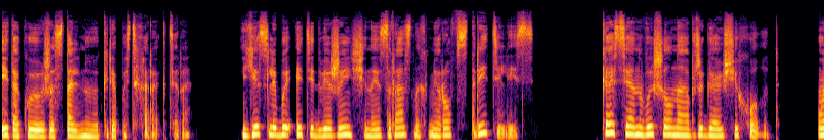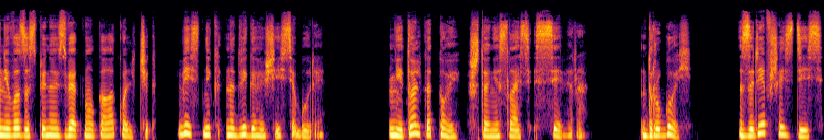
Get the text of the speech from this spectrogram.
И такую же стальную крепость характера. Если бы эти две женщины из разных миров встретились, Кассиан вышел на обжигающий холод. У него за спиной звякнул колокольчик, вестник надвигающейся бури. Не только той, что неслась с севера. Другой, зревшей здесь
